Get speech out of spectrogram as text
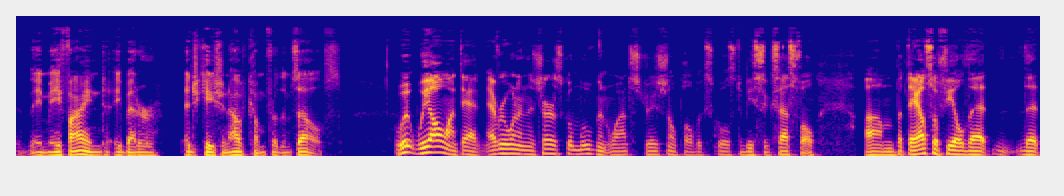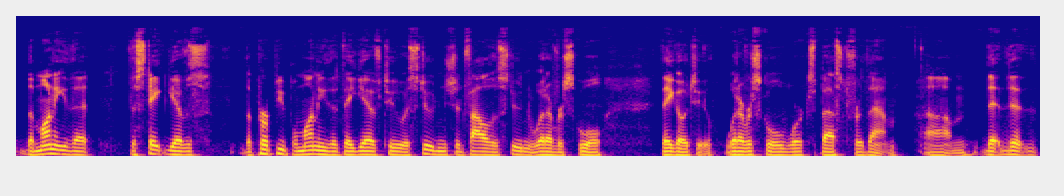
they may find a better education outcome for themselves. We, we all want that. Everyone in the charter school movement wants traditional public schools to be successful, um, but they also feel that that the money that the state gives, the per pupil money that they give to a student, should follow the student whatever school they go to, whatever school works best for them. Um, the, the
